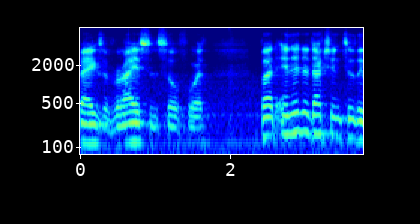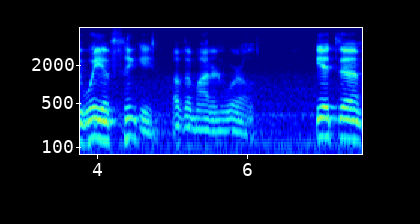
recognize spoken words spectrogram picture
bags of rice and so forth, but an introduction to the way of thinking of the modern world. It uh,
